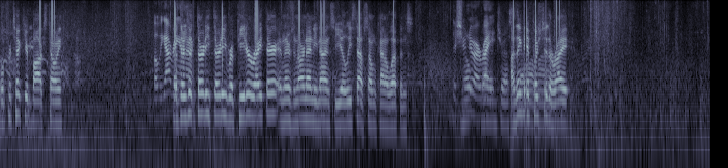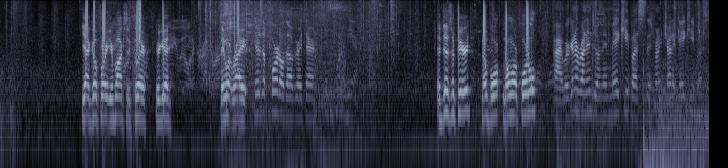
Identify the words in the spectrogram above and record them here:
We'll protect your box, Tony. But we got But there's a our, 30-30 repeater right there, and there's an R99, so you at least have some kind of weapons. They're shooting Nope, to our right. I think they want pushed to the right. Yeah, go for it. Your box is clear. You're good. You will to crack around. They went right. There's a portal though right there. There's a portal here. It disappeared. No, por- no more portal. All right, we're gonna run into them. They may keep us. They might try to gatekeep us.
